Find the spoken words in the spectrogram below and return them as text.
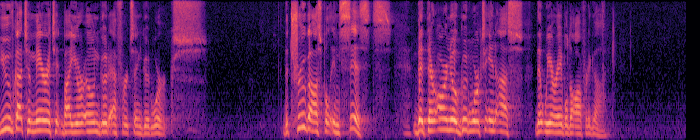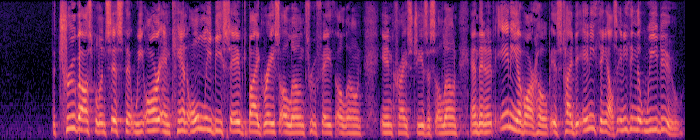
You've got to merit it by your own good efforts and good works. The true gospel insists that there are no good works in us that we are able to offer to God. The true gospel insists that we are and can only be saved by grace alone, through faith alone, in Christ Jesus alone. And that if any of our hope is tied to anything else, anything that we do,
